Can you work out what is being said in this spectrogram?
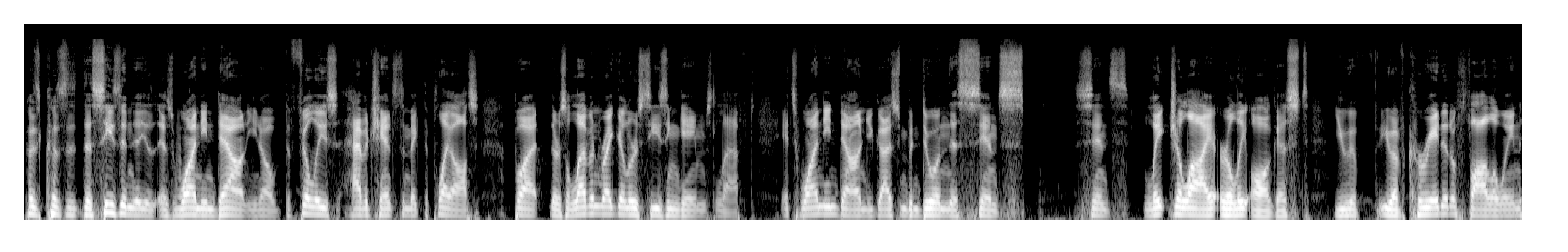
Because the season is, is winding down. You know, the Phillies have a chance to make the playoffs, but there's 11 regular season games left. It's winding down. You guys have been doing this since since late July, early August. You have you have created a following.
